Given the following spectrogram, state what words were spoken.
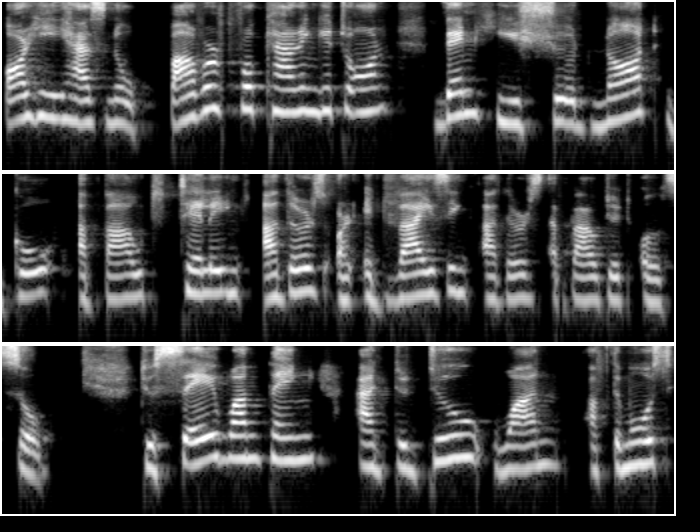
or he has no power for carrying it on, then he should not go about telling others or advising others about it also. To say one thing and to do one of the most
